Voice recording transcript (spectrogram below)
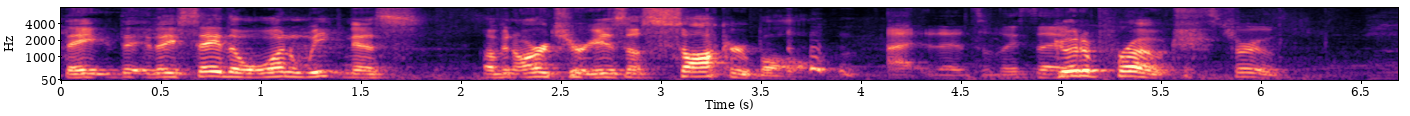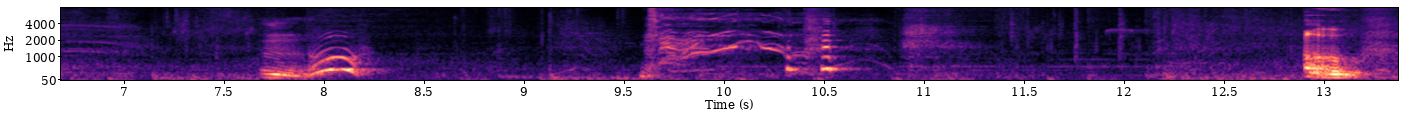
they, they they say the one weakness of an archer is a soccer ball. I, that's what they say. Good approach. It's true. Mm. Ooh. oh.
